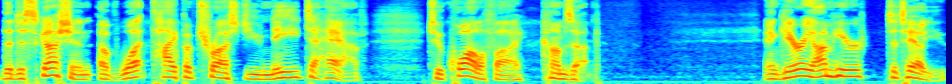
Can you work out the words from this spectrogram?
the discussion of what type of trust you need to have to qualify comes up. And Gary, I'm here to tell you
